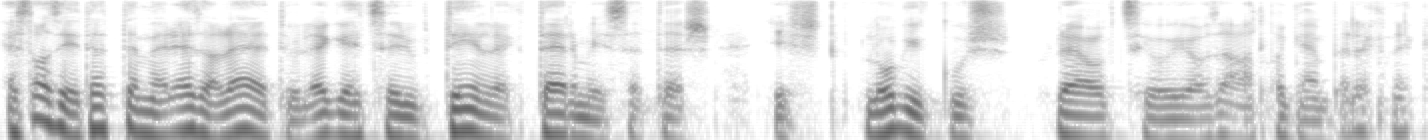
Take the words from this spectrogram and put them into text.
Ezt azért tettem, mert ez a lehető legegyszerűbb, tényleg természetes és logikus reakciója az átlag embereknek.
